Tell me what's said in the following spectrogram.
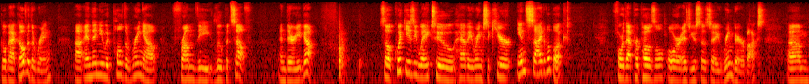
go back over the ring, uh, and then you would pull the ring out from the loop itself. And there you go. So a quick, easy way to have a ring secure inside of a book for that proposal or as used as a ring bearer box. Um,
